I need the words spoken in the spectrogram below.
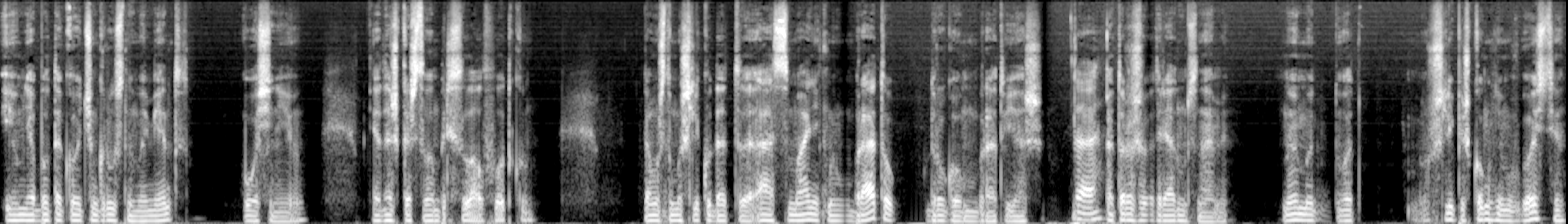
И у меня был такой очень грустный момент осенью. Я даже, кажется, вам присылал фотку. Потому что мы шли куда-то... А, с Маней к моему брату, к другому брату Яше, Да. который живет рядом с нами. Ну и мы вот шли пешком к нему в гости.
